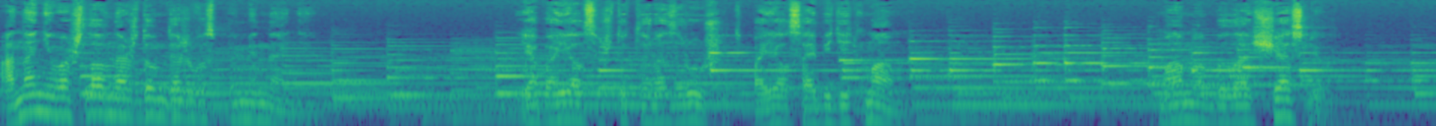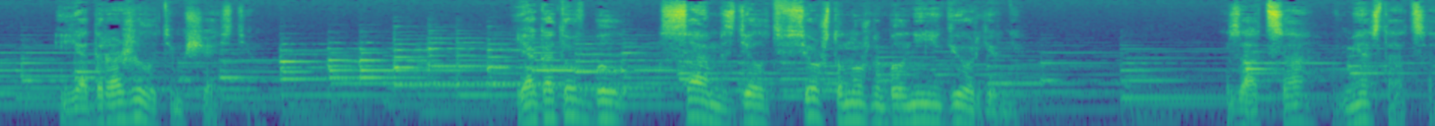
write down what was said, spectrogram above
Она не вошла в наш дом даже воспоминания. Я боялся что-то разрушить, боялся обидеть маму. Мама была счастлива, и я дорожил этим счастьем. Я готов был сам сделать все, что нужно было Нине Георгиевне. За отца, вместо отца.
